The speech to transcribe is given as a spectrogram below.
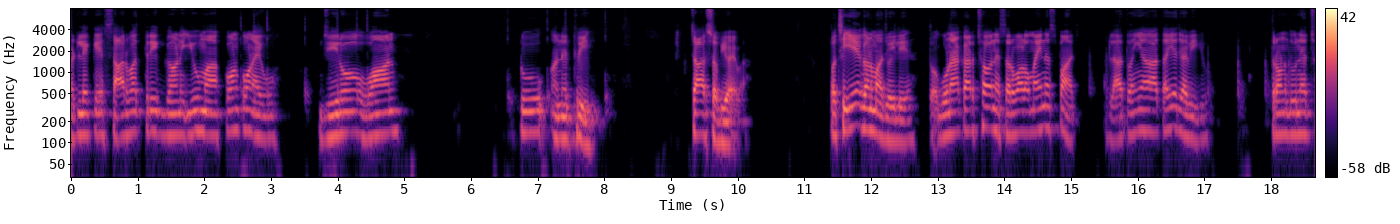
એટલે કે સાર્વત્રિક ગણ યુમાં કોણ કોણ આવ્યું? જીરો વન, ટુ અને થ્રી. ચાર સભ્યો આવ્યા. પછી એ ગણમાં જોઈ લઈએ. તો ગુણાકાર છ અને સરવાળો માઇનસ પાંચ. એટલે આ તો અહીંયા આ તય જ આવી ગયું. ત્રણ દુને છ,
